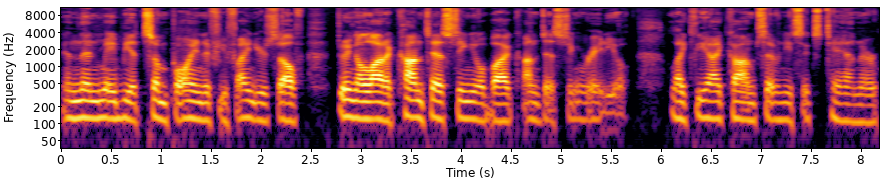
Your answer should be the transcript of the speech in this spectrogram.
And then maybe at some point, if you find yourself doing a lot of contesting, you'll buy a contesting radio like the ICOM 7610 or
